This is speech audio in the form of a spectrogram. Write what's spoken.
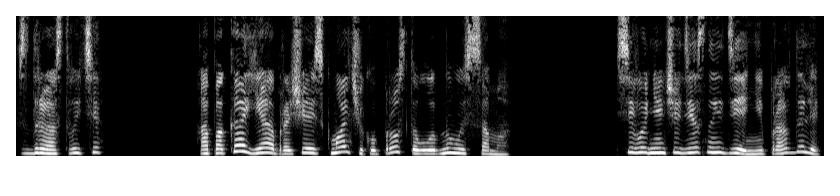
«Здравствуйте», а пока я, обращаясь к мальчику, просто улыбнулась сама. «Сегодня чудесный день, не правда ли?»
